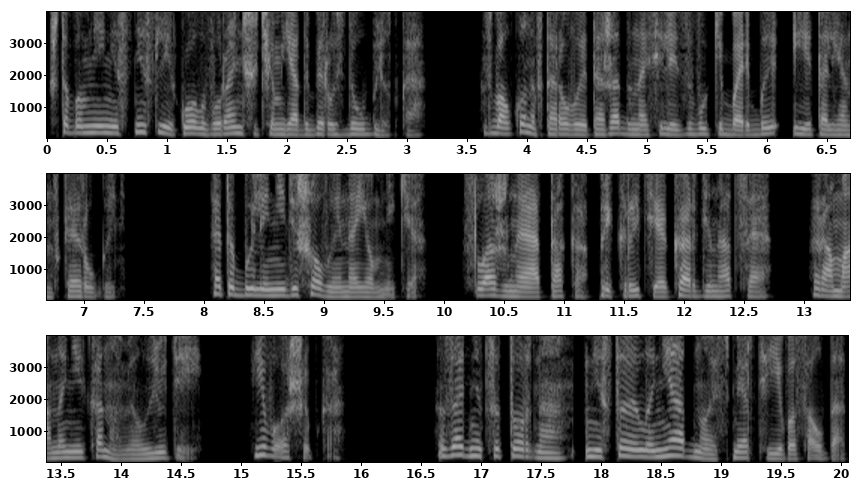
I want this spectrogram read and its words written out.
чтобы мне не снесли голову раньше, чем я доберусь до ублюдка. С балкона второго этажа доносились звуки борьбы и итальянская ругань. Это были не дешевые наемники. Слаженная атака, прикрытие, координация. Романа не экономил людей. Его ошибка. Задница Торна не стоила ни одной смерти его солдат.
